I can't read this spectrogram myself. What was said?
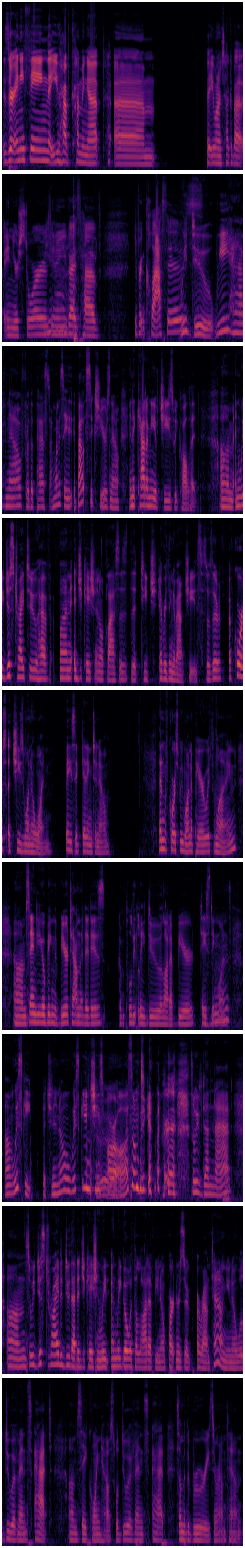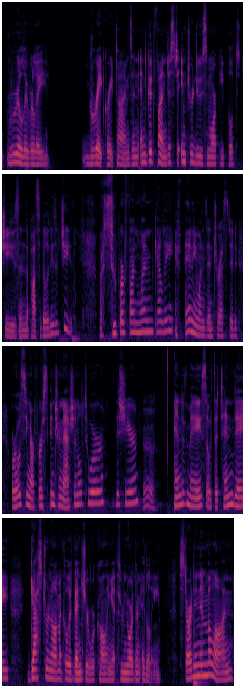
Is there anything that you have coming up um, that you want to talk about in your stores? You know, you guys have different classes. We do. We have now for the past, I want to say about six years now, an Academy of Cheese, we call it. Um, and we just try to have fun educational classes that teach everything about cheese. So there's, of course, a Cheese 101, basic getting to know. Then, of course, we want to pair with wine. Um, San Diego being the beer town that it is, completely do a lot of beer tasting Mm-hmm. ones. Um, whiskey, but you know, whiskey and cheese are awesome together. so we've done that. Um, so we just try to do that education. We and we go with a lot of you know partners ar- around town. You know, we'll do events at um, say Coin House. We'll do events at some of the breweries around town. Really, really great, great times and, and good fun just to introduce more people to cheese and the possibilities of cheese. But a super fun one, Kelly, if anyone's interested, we're hosting our first international tour this year. Ugh. End of May, so it's a 10 day gastronomical adventure, we're calling it, through northern Italy. Starting in Milan,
